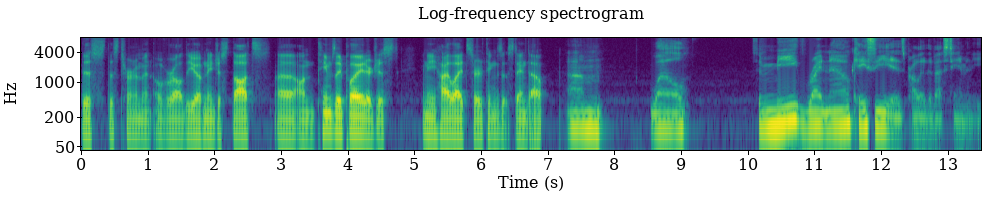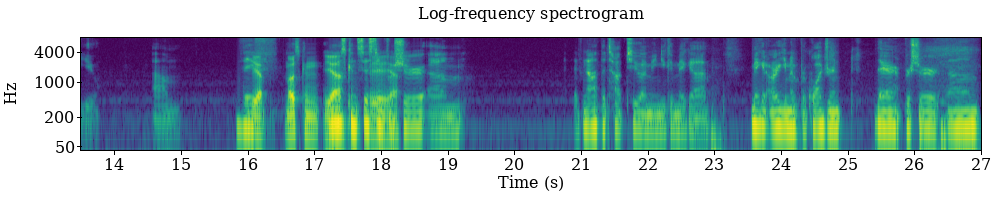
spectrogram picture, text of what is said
this this tournament overall? Do you have any just thoughts uh, on teams they played, or just any highlights or things that stand out? Um, well, to me right now, KC is probably the best team in EU. Um, they yep. most can yeah most consistent yeah, yeah. for sure. Um, if not the top two, I mean, you can make a make an argument for quadrant there for sure. Um,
